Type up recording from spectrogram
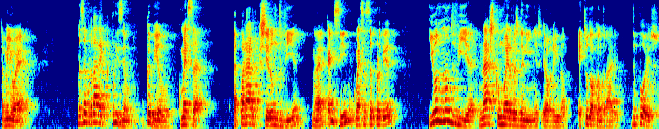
também o é. Mas a verdade é que, por exemplo, o cabelo começa a parar de crescer onde devia, não é? Cá em cima, começa-se a perder. E onde não devia, nasce como ervas daninhas, é horrível, é tudo ao contrário. Depois,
